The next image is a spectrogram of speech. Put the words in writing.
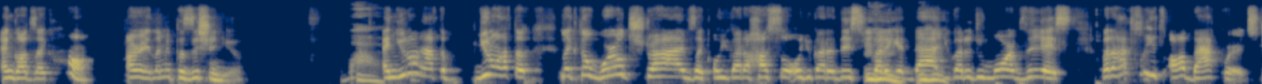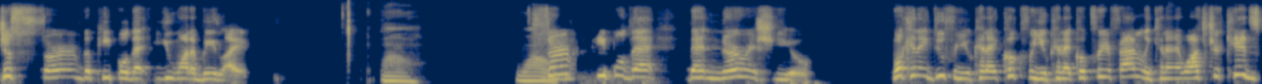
And God's like, huh, all right, let me position you. Wow. And you don't have to, you don't have to, like the world strives, like, oh, you gotta hustle, oh, you gotta this, you gotta Mhm, get that, mhm. you gotta do more of this. But actually, it's all backwards. Just serve the people that you want to be like. Wow. Wow. serve people that that nourish you what can i do for you can i cook for you can i cook for your family can i watch your kids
